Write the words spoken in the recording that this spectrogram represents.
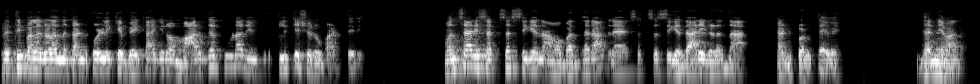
ಪ್ರತಿಫಲಗಳನ್ನು ಕಂಡುಕೊಳ್ಳಿಕ್ಕೆ ಬೇಕಾಗಿರೋ ಮಾರ್ಗ ಕೂಡ ನೀವು ಹುಡುಕ್ಲಿಕ್ಕೆ ಶುರು ಮಾಡ್ತೀರಿ. ಒಂದ್ಸಾರಿ ಸಕ್ಸಸ್ಸಿಗೆ ನಾವು ಬದ್ಧರಾದ್ರೆ ಸಕ್ಸಸ್ಸಿಗೆ ದಾರಿಗಳನ್ನ ಕಂಡುಕೊಳ್ತೇವೆ. ಧನ್ಯವಾದ.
